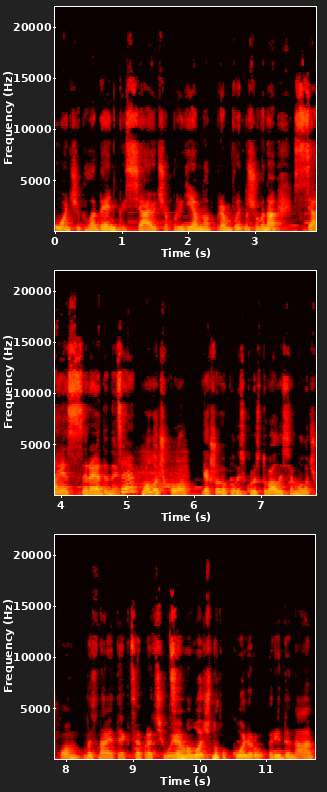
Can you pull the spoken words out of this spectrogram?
пончик, гладенька, сяюча, приємно. От прям видно, що вона сяє зсередини. Це молочко. Якщо ви колись користувалися молочком, ви знаєте, як це працює. Це молочного кольору рідина,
